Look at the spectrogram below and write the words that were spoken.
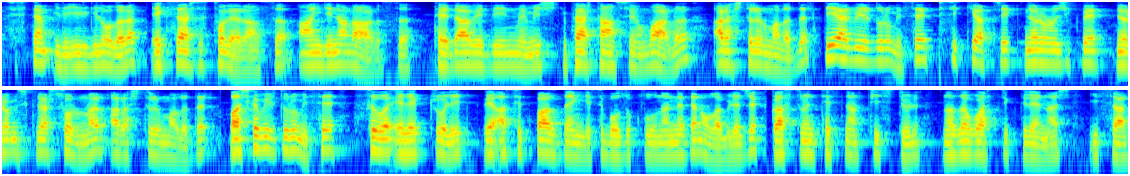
sistem ile ilgili olarak egzersiz toleransı, anginal ağrısı, tedavi edilmemiş hipertansiyon varlığı araştırılmalıdır. Diğer bir durum ise psikiyatrik, nörolojik ve nöromüsküler sorunlar araştırılmalıdır. Başka bir durum ise sıvı elektrolit ve asit baz dengesi bozukluğuna neden olabilecek gastrointestinal fistül, nazogastrik drenaj, ishal,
